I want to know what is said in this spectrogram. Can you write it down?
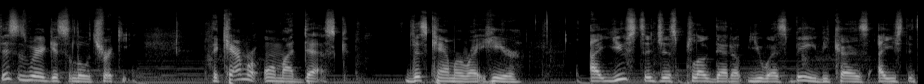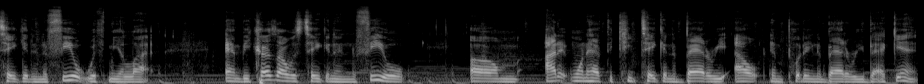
This is where it gets a little tricky. The camera on my desk this camera right here i used to just plug that up usb because i used to take it in the field with me a lot and because I was taking in the field, um, I didn't want to have to keep taking the battery out and putting the battery back in.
